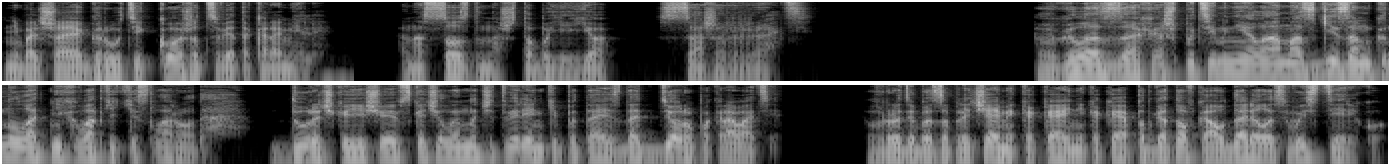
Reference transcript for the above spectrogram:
небольшая грудь и кожа цвета карамели. Она создана, чтобы ее сожрать. В глазах аж потемнело, а мозги замкнуло от нехватки кислорода. Дурочка еще и вскочила на четвереньки, пытаясь дать дёру по кровати. Вроде бы за плечами какая-никакая подготовка, а ударилась в истерику.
